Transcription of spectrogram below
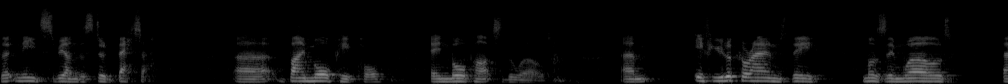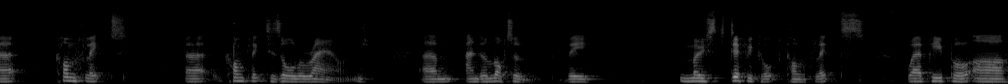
that needs to be understood better uh, by more people in more parts of the world. Um, if you look around the Muslim world, uh, conflict, uh, conflict is all around, um, and a lot of the most difficult conflicts where people are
